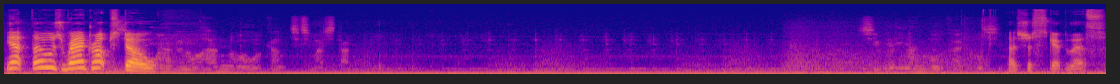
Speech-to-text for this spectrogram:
Yep, those rare drops though. Let's just skip this.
